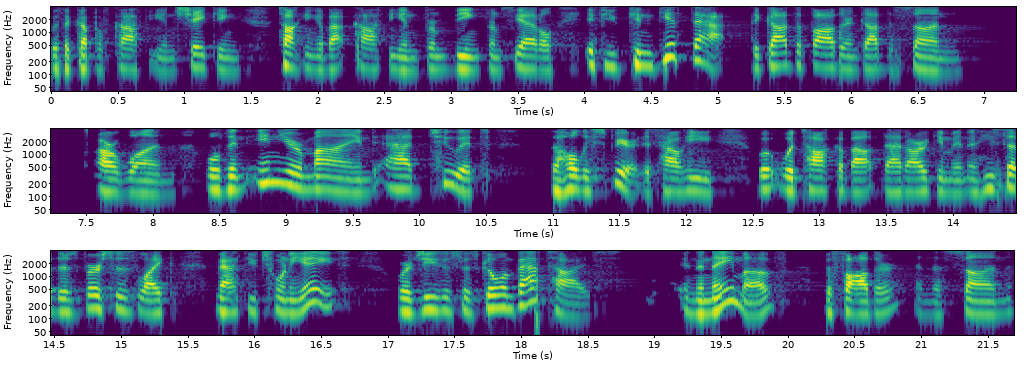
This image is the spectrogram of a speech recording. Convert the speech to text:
with a cup of coffee and shaking, talking about coffee and from being from Seattle, if you can get that, that God the Father and God the Son are one, well, then in your mind, add to it the Holy Spirit, is how he w- would talk about that argument. And he said there's verses like Matthew 28 where Jesus says, Go and baptize in the name of the Father and the Son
